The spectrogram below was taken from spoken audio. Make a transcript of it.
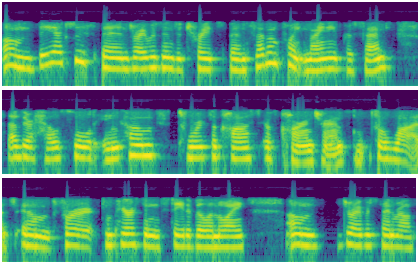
Um, they actually spend drivers in Detroit spend seven point ninety percent of their household income towards the cost of car insurance. for lots. Um, for comparison, state of Illinois, um, drivers spend around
